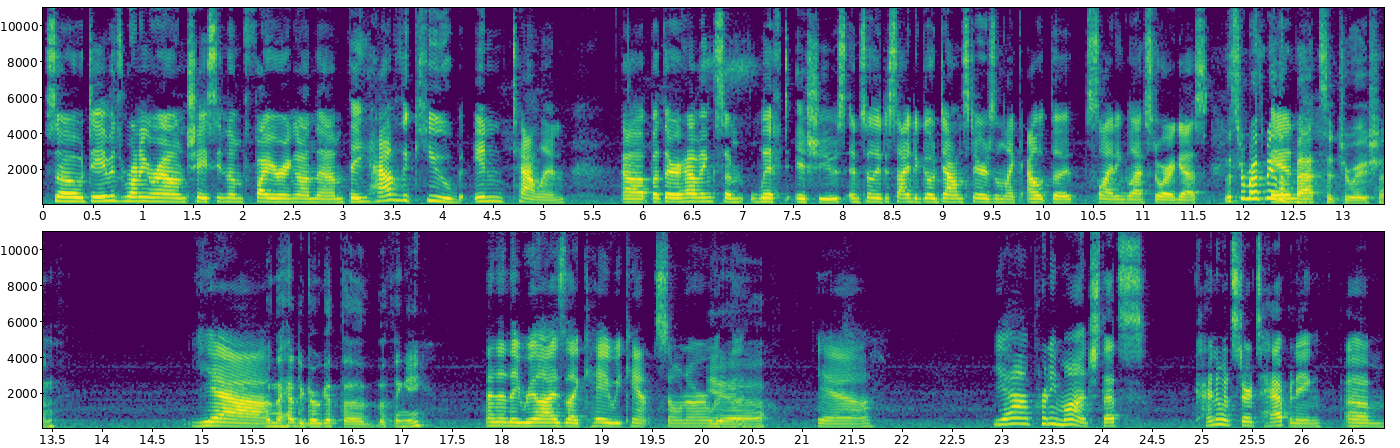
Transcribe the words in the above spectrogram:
So David's running around chasing them, firing on them. They have the cube in Talon, uh, but they're having some lift issues, and so they decide to go downstairs and like out the sliding glass door, I guess. This reminds me of the bat situation. Yeah. when they had to go get the the thingy. And then they realize like, hey, we can't sonar with Yeah. the Yeah. Yeah, pretty much. That's kind of what starts happening. Um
